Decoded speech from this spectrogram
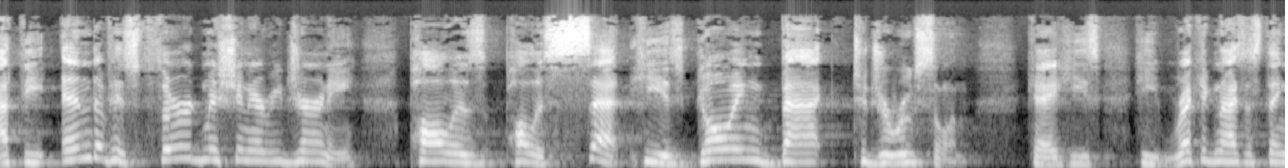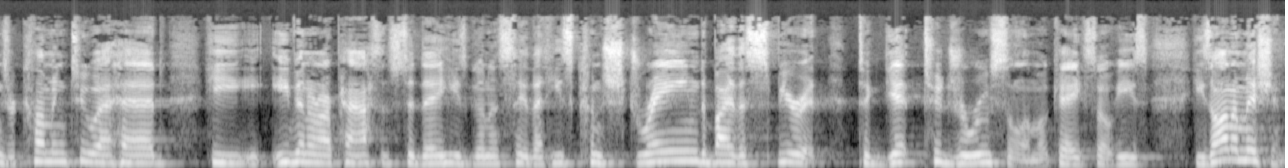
At the end of his third missionary journey, Paul is, Paul is set. He is going back to Jerusalem. Okay, he's, he recognizes things are coming to a head. He, even in our passage today, he's going to say that he's constrained by the Spirit to get to Jerusalem. Okay, so he's, he's on a mission.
